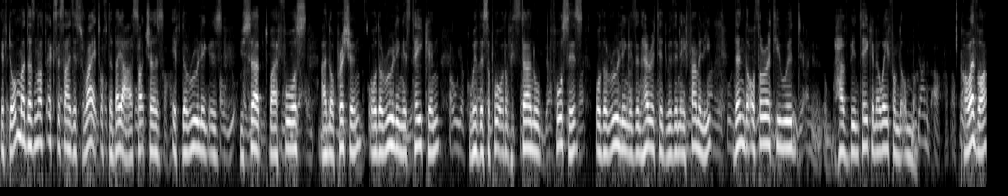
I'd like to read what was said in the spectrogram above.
If the Ummah does not exercise its right of the bay'ah, such as if the ruling is usurped by force and oppression, or the ruling is taken with the support of external forces, or the ruling is inherited within a family, then the authority would have been taken away from the Ummah. However,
